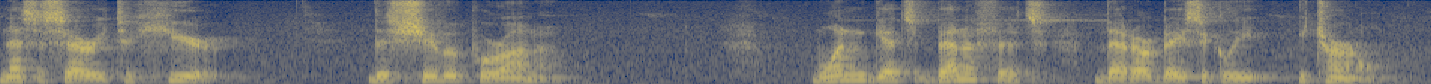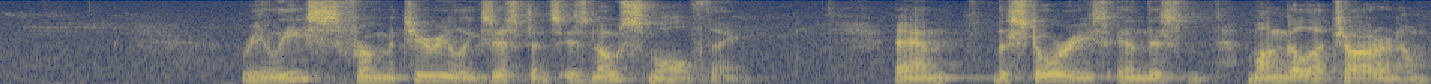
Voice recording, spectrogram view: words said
necessary to hear this Shiva Purana, one gets benefits that are basically eternal. Release from material existence is no small thing. And the stories in this Mangalacharanam,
